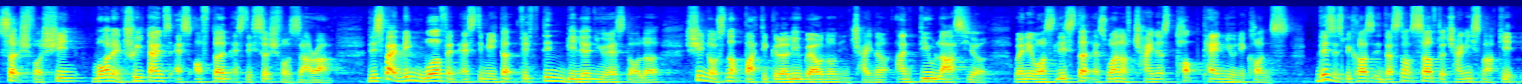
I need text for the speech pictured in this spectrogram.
searched for Shein more than three times as often as they search for Zara. Despite being worth an estimated 15 billion US dollar, Shein was not particularly well known in China until last year, when it was listed as one of China's top 10 unicorns. This is because it does not serve the Chinese market.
